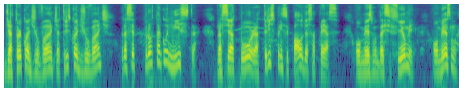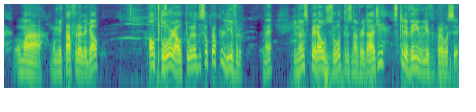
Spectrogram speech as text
de ator coadjuvante, atriz coadjuvante, para ser protagonista, para ser ator, atriz principal dessa peça, ou mesmo desse filme, ou mesmo uma, uma metáfora legal, autor, autora do seu próprio livro, né? E não esperar os outros, na verdade, escreverem o um livro para você.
